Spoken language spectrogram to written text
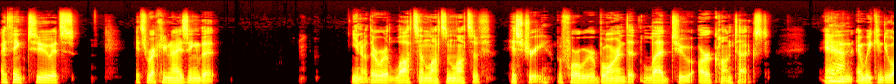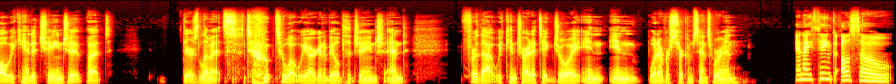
I think too it's it's recognizing that you know there were lots and lots and lots of history before we were born that led to our context and yeah. and we can do all we can to change it but there's limits to to what we are going to be able to change and for that we can try to take joy in in whatever circumstance we're in. And i think also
